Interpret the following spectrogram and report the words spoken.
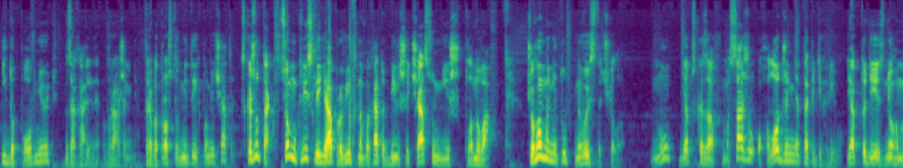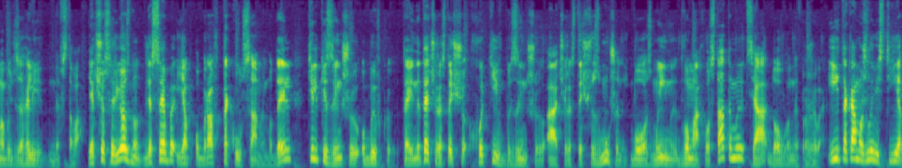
і доповнюють загальне враження. Треба просто вміти їх помічати. Скажу так: в цьому кріслі я провів набагато більше часу, ніж планував. Чого мені тут не вистачило? Ну, я б сказав, масажу, охолодження та підігріву. Я б тоді з нього, мабуть, взагалі не вставав. Якщо серйозно, для себе я б обрав таку саме модель, тільки з іншою обивкою. Та й не те через те, що хотів би з іншою, а через те, що змушений. Бо з моїми двома хвостатими ця довго не проживе. І така можливість є.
